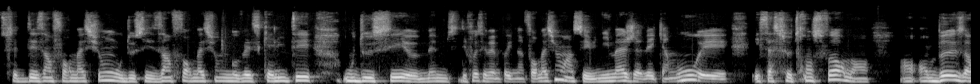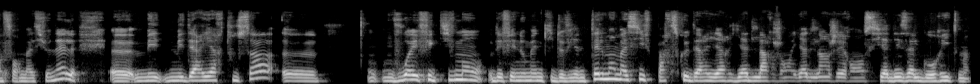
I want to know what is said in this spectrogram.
cette désinformation ou de ces informations de mauvaise qualité ou de ces euh, même des fois c'est même pas une information, hein, c'est une image avec un mot et, et ça se transforme en, en, en buzz informationnel. Euh, mais mais derrière tout ça. Euh, on voit effectivement des phénomènes qui deviennent tellement massifs parce que derrière il y a de l'argent, il y a de l'ingérence, il y a des algorithmes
